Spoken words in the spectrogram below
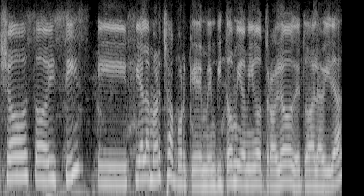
yo soy Cis y fui a la marcha porque me invitó mi amigo Trollo de toda la vida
